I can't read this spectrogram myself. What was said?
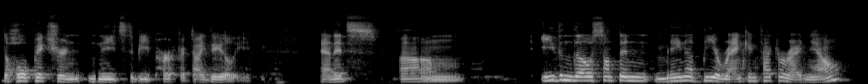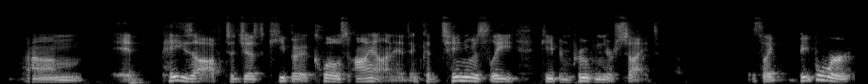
the whole picture needs to be perfect, ideally. And it's um, even though something may not be a ranking factor right now, um, it pays off to just keep a close eye on it and continuously keep improving your site. It's like people were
